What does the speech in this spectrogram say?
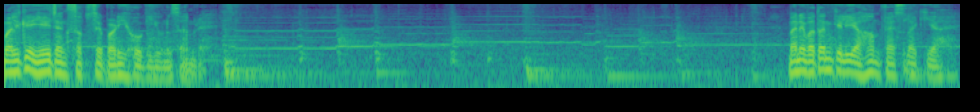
बल्कि ये जंग सबसे बड़ी होगी, यूनुस मैंने वतन के लिए अहम फैसला किया है।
